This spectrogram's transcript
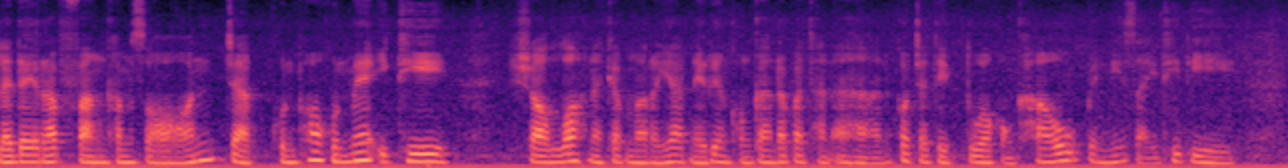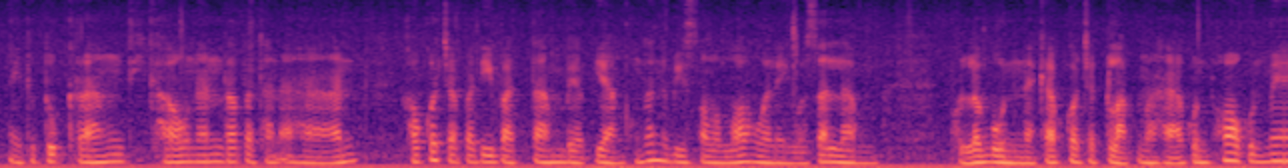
และได้รับฟังคำสอนจากคุณพ่อคุณแม่อีกทีชาอัลลอ์นะครับมารยาทในเรื่องของการรับประทานอาหารก็จะติดตัวของเขาเป็นนิสัยที่ดี ในทุกๆ ครั้งที่เขานั้นรับประทานอาหาร เขาก็จะปฏิบัติตามแบบอย่างของท่านนบีสุลต่านละฮ์อะลัยวะสัลลัมผลบุญนะครับก็จะกลับมาหาคุณพ่อคุณแม่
